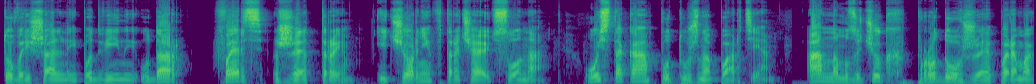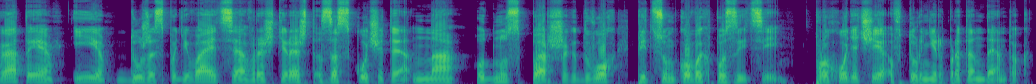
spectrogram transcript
то вирішальний подвійний удар ферзь g3, і чорні втрачають слона. Ось така потужна партія. Анна Музичук продовжує перемагати і дуже сподівається, врешті-решт, заскочити на одну з перших двох підсумкових позицій, проходячи в турнір претенденток.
